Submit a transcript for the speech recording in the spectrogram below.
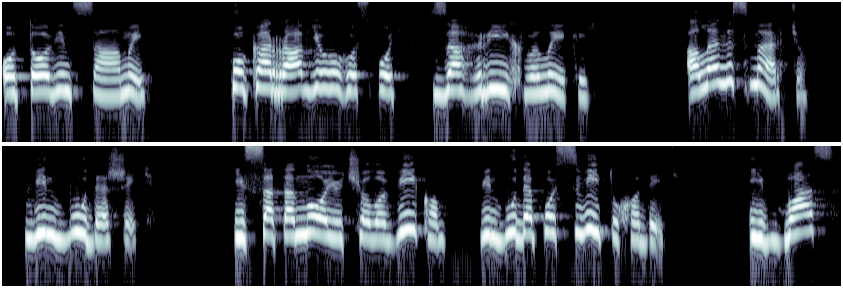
Ото він самий. Покарав його Господь за гріх великий, але не смертю. Він буде жить. І сатаною чоловіком він буде по світу ходить. І вас,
